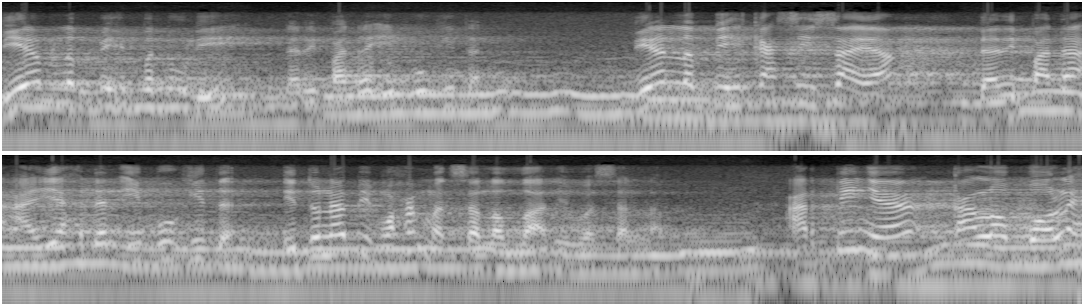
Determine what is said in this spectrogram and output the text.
Dia lebih peduli daripada ibu kita. Dia lebih kasih sayang daripada ayah dan ibu kita. Itu Nabi Muhammad Shallallahu Alaihi Wasallam. Artinya kalau boleh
